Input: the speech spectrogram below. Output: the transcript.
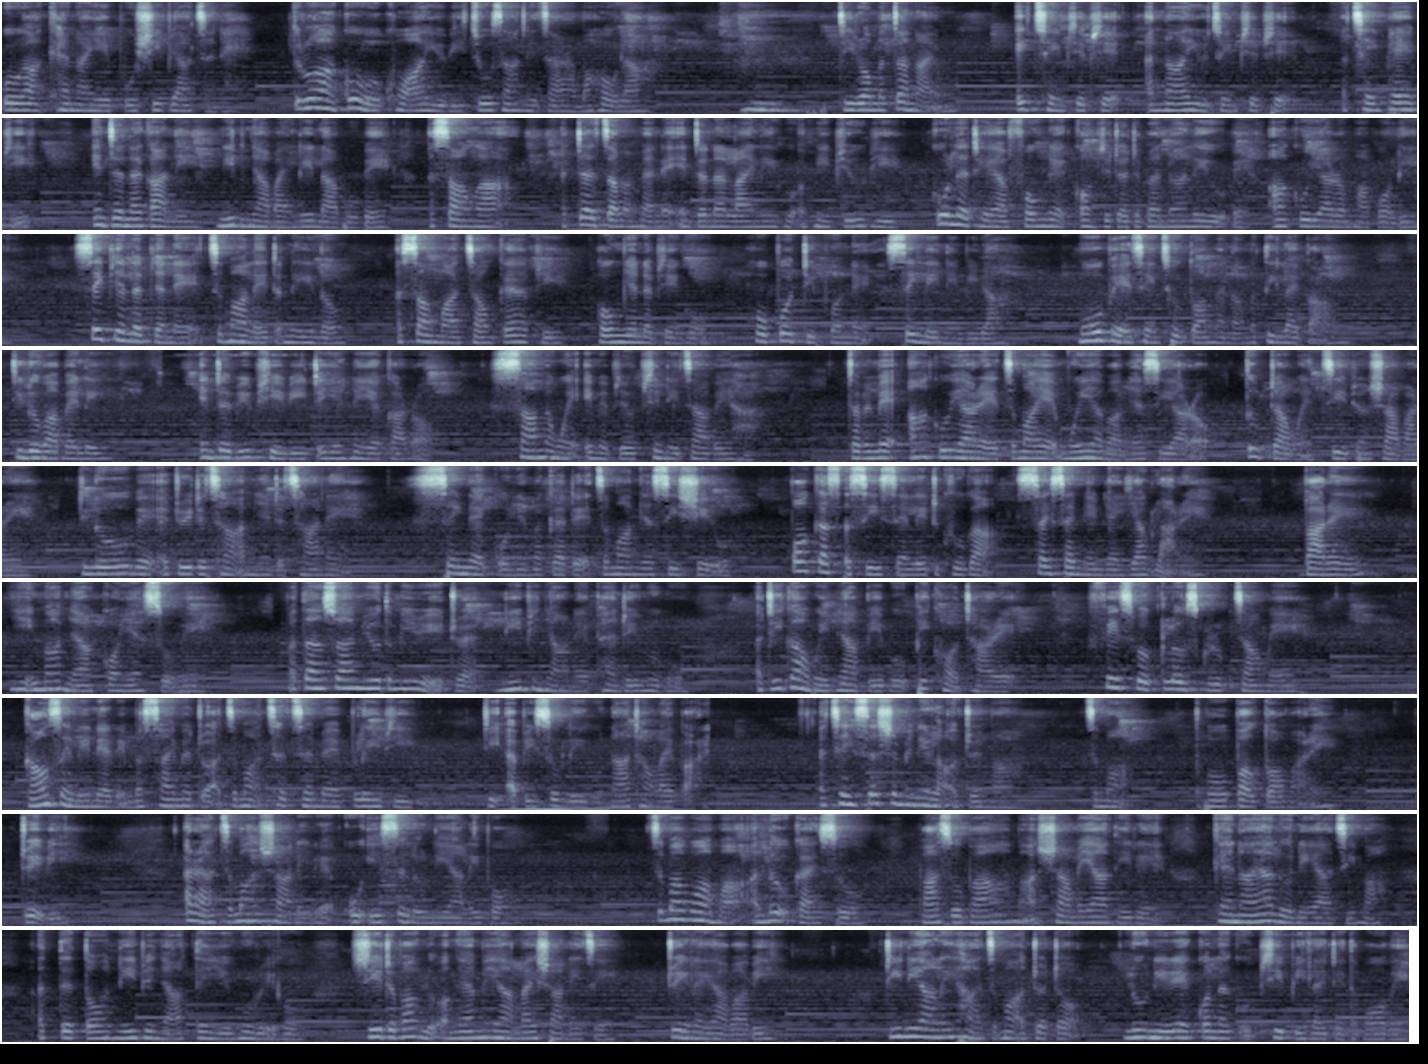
ကိုကခံနိုင်ရပူရှိပြခြင်းတယ် သူတို့ကကိုယ့်ကိုခွန်အားယူပြီးစူးစမ်းနေကြတာမဟုတ်လားဟွန်းဒီတော့မတက်နိုင်ဘူးအိတ်ချိန်ဖြစ်ဖြစ်အနားယူချိန်ဖြစ်ဖြစ်အချိန်ဖဲပြီးအင်တာနက်ကနေဤပညာပိုင်းလေ့လာဖို့ပဲအဆောင်ကအတက်ကြမမှန်တဲ့အင်တာနက်လိုင်းလေးကိုအမိပြုပြီးကိုယ့်လက်ထဲကဖုန်းနဲ့ကွန်ပျူတာတပတ်နွမ်းလေးကိုပဲအားကိုးရတော့မှာပေါ့လေစိတ်ပြက်လက်ပြက်နဲ့ကျမလည်းတနေ့လုံးအဆောင်မှာကြောင်ကပ်ပြီးဖုန်းမျက်နှာပြင်ကိုဟိုပုတ်တီပုတ်နဲ့စိတ်လေးနေပြီးသားမိုးပဲအချိန်ချုပ်သွားမှန်းတော့မသိလိုက်ပါဘူး ဒီလိုပါပဲလေအင်တာဗျူးဖြေပြီးတရက်နှစ်ရက်ကတော့စားမဝင်အိမ်မပြောဖြစ်နေကြပဲဟာဒါပေမဲ့အားကိုးရတဲ့ကျမရဲ့မွေးရပါမျက်စိကတော့သူ့တာဝန်ကြည်ပြွန်ရှာပါတယ်ဒီလိုပဲအတွေ့တခြားအမြင်တခြားနဲ့စိတ်နဲ့ကိုယ်နဲ့မကတ်တဲ့ကျမမျက်စိရှိကို podcast အစီအစဉ်လေးတစ်ခုကစိုက်စိုက်မြဲမြဲရောက်လာတယ်။ပါတယ်ညီအမများကွန်ရက်ဆိုပဲမတန်ဆွမ်းမျိုးသမီးတွေအတွက်ဤပညာနဲ့ဖန်တီးမှုကိုအဓိကဝေမျှပေးဖို့ဖိတ်ခေါ်ထားတဲ့ Facebook close group ကြောင့်ပဲခေါင်းစဉ်လေးနဲ့မဆိုင်မတော့ကျွန်မချက်ချင်းပဲ play ပြီးဒီ episode လေးကိုနားထောင်လိုက်ပါတယ်အချိန်16မိနစ်လောက်အတွင်းမှာကျွန်မသဘောပေါက်သွားပါတယ်တွေ့ပြီအဲ့ဒါကျွန်မရှာနေတဲ့ OA စစ်လိုနေရလေးပေါ့ကျွန်မဘဝမှာအလုတ်အကင်ဆိုဘာဆိုဘာမှရှာမရသေးတဲ့ကန္နာရလိုနေရကြီးမှာအသစ်သောနီးပညာသင်ယူမှုတွေကိုရေတပေါက်လိုအငမ်းမရလိုက်ရှာနေခြင်းတွေ့လိုက်ရပါပြီ ဒီနေရာလေးဟာကျွန်မအတွက်တော့လူနေတဲ့ကွက်လက်ကိုဖြည့်ပေးလိုက်တဲ့သဘောပဲ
